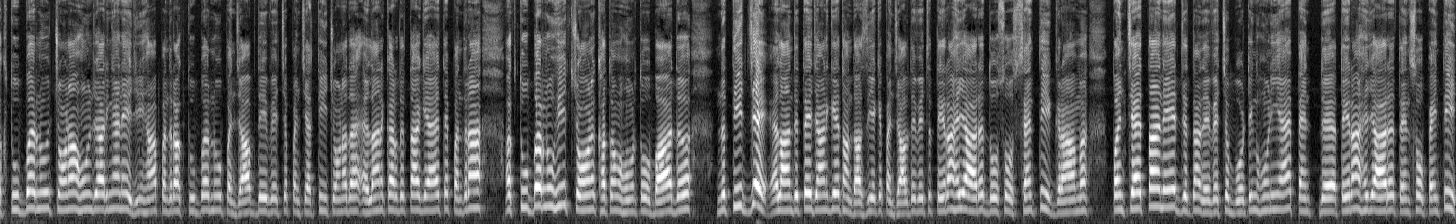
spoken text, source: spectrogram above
ਅਕਤੂਬਰ ਨੂੰ ਚੋਣਾਂ ਹੋਣ ਜਾ ਰਹੀਆਂ ਨੇ। ਜੀ ਹਾਂ 15 ਅਕਤੂਬਰ ਨੂੰ ਪੰਜਾਬ ਦੇ ਵਿੱਚ ਪੰਚਾਇਤੀ ਚੋਣਾਂ ਦਾ ਐਲਾਨ ਕਰ ਦਿੱਤਾ ਗਿਆ ਹੈ ਤੇ 15 ਅਕਤੂਬਰ ਨੂੰ ਹੀ ਚੋਣ ਖਤਮ ਹੋਣ ਤੋਂ ਬਾਅਦ ਨਤੀਜੇ ਐਲਾਨ ਦਿੱਤੇ ਜਾਣਗੇ। ਤੁਹਾਨੂੰ ਦੱਸ ਦਈਏ ਕਿ ਪੰਜਾਬ ਦੇ ਵਿੱਚ 13237 ਗ੍ਰਾਮ ਪੰਚਾਇਤਾਂ ਨੇ ਜਿੱਦਾਂ ਦੇ ਵਿੱਚ VOTING ਹੋਣੀ ਹੈ ਪੈਂ- ਅ, 13335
